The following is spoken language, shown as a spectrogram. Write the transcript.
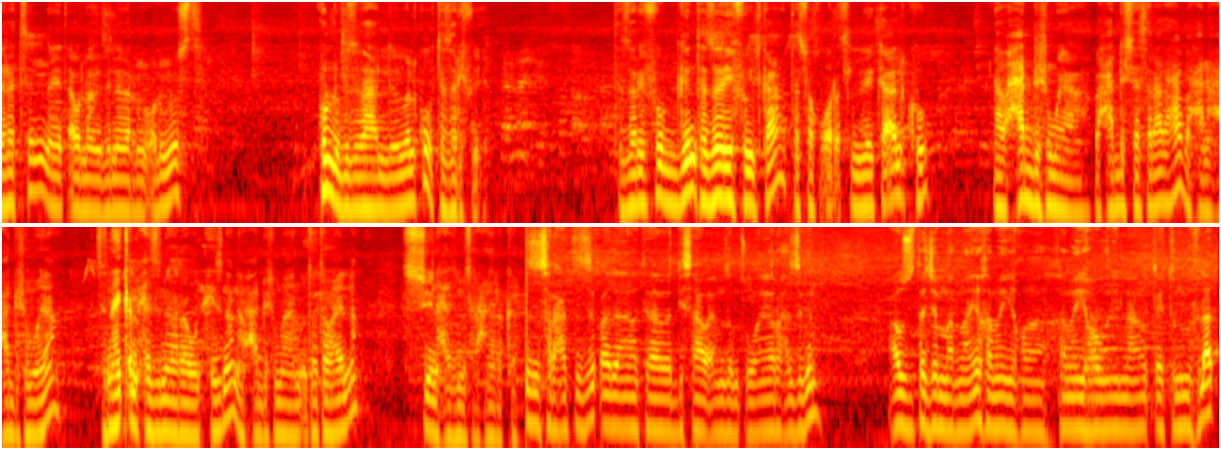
ብረትን ናይ ጣውላን ዝነበረን ኦልሞስት ኩሉ ብዝበሃል መልኩ ተዘሪፉ እዩ ተዘሪፉ ግን ተዘሪፉ ኢልካ ተስፋ ክቆርፅ ስለዘይከኣልኩ ናብ ሓድሽ ሞያ ብሓድሽ ኣሰራርሓ ናብ ሓድሽ ሞያ እዚ ናይ ቅድሚ ሕዚ ዝነበረ እውን ሒዝና ናብ ሓድሽ ሞያ ንእቶ ተባሂልና እሱ ኢና ሕዚ ምስራሕ ንርከብ እዚ ስራሕቲ እዚ ቀደም ካብ ኣዲስ ኣበባ እዮም ዘምፅዎ ነይሩ ሕዚ ግን ኣብዚ ተጀመርናዮ ከመይ ይኸውን ኢልና ውጤቱ ንምፍላጥ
